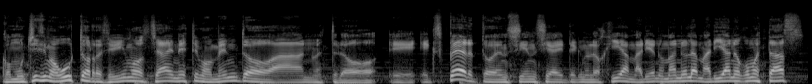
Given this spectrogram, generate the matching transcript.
Con muchísimo gusto recibimos ya en este momento a nuestro eh, experto en ciencia y tecnología, Mariano Manola. Mariano, ¿cómo estás?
